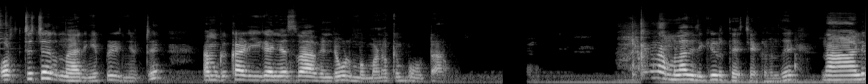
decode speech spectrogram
കുറച്ച് ചെറുനാരങ്ങ പിഴിഞ്ഞിട്ട് നമുക്ക് കഴുകി കഴിഞ്ഞാൽ സ്രാവിന്റെ ഉളുമ്പും മണമൊക്കെ പൂട്ടാം. നമ്മൾ അതിലേക്ക് എടുത്ത് വെച്ചേക്കണത് നാല്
